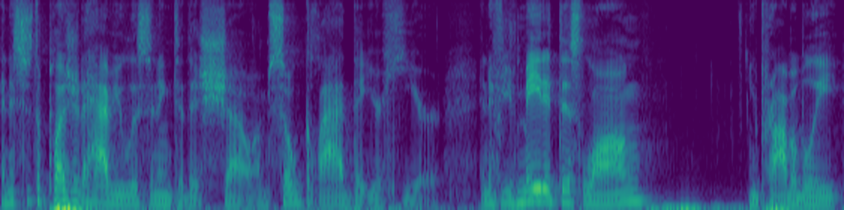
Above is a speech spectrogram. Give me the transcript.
and it's just a pleasure to have you listening to this show. I'm so glad that you're here, and if you've made it this long, you probably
